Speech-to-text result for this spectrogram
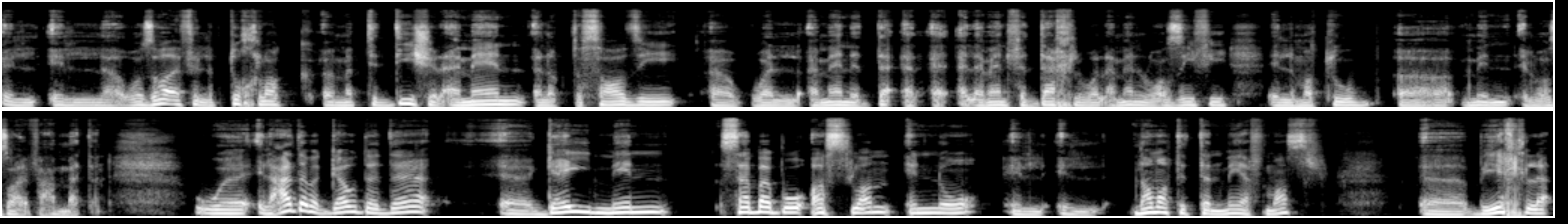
ال- الوظائف اللي بتخلق ما بتديش الأمان الاقتصادي آه، والأمان. الأمان في الدخل والأمان الوظيفي اللي مطلوب آه، من الوظائف عامة والعدم الجودة ده آه، جاي من سببه أصلا إنه نمط التنمية في مصر آه، بيخلق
